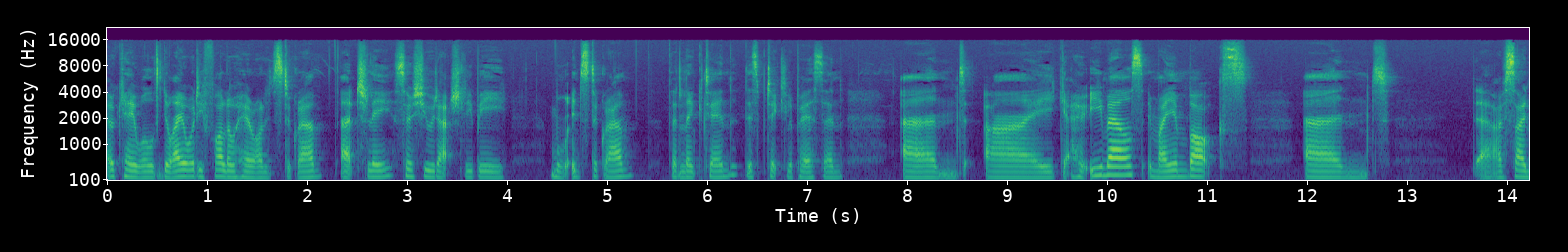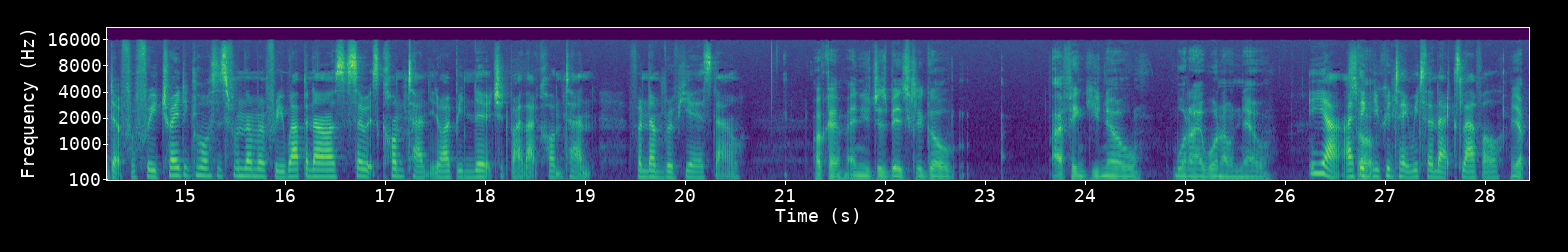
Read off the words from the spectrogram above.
Okay, well, know, I already follow her on Instagram actually, so she would actually be more Instagram than LinkedIn. This particular person, and I get her emails in my inbox, and uh, I've signed up for free training courses from them and free webinars. So it's content. You know, I've been nurtured by that content for a number of years now. okay, and you just basically go, I think you know what I want to know. Yeah, I think you can take me to the next level. Yep.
